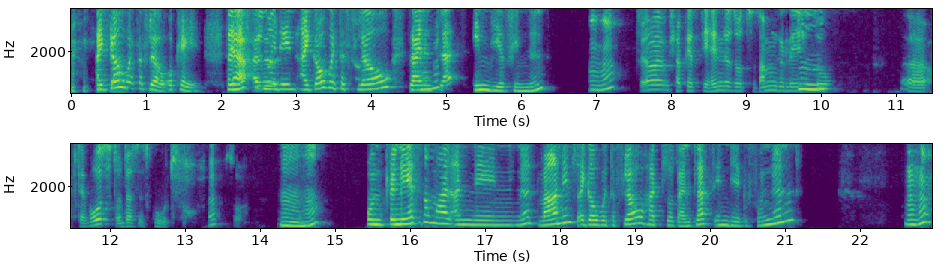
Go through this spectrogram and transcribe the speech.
I go with the flow, okay. Dann Ja, lass also- mal den I go with the flow seinen Mhm. Platz in dir finden. Mhm. Ja, ich habe jetzt die Hände so zusammengelegt, Mhm. so äh, auf der Brust und das ist gut. Ne? So. Mhm. Und wenn du jetzt nochmal an den ne, wahrnimmst, I go with the flow, hat so seinen Platz in dir gefunden. Mhm.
